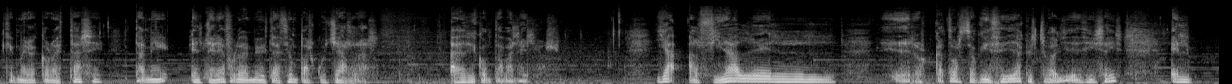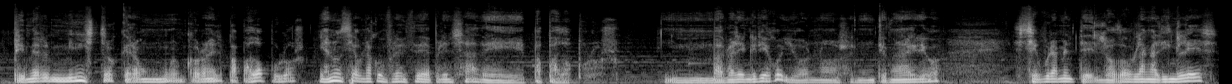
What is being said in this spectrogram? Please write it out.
que me reconectase también el teléfono de mi habitación para escucharlas, a ver qué contaban ellos. Ya al final de los 14 o 15 días que estuve allí, 16, el primer ministro, que era un, coronel Papadopoulos, y anuncia una conferencia de prensa de Papadopoulos. Va a hablar en griego, yo no entiendo nada de griego, seguramente lo doblan al inglés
